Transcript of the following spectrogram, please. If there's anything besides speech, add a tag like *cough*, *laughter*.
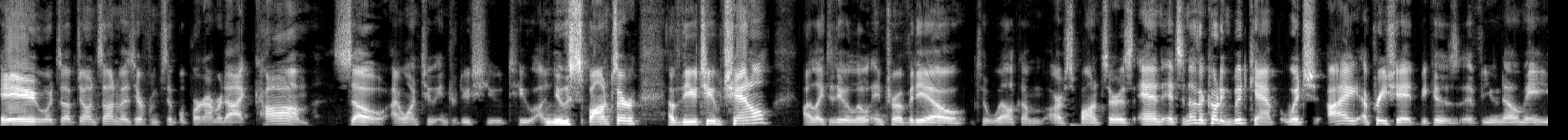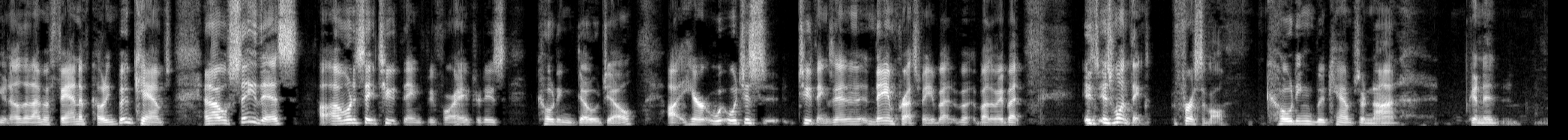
Hey, what's up? John Sonmez here from simpleprogrammer.com. So, I want to introduce you to a new sponsor of the YouTube channel. I like to do a little intro video to welcome our sponsors, and it's another coding bootcamp, which I appreciate because if you know me, you know that I'm a fan of coding bootcamps. And I will say this I want to say two things before I introduce Coding Dojo uh, here, which is two things, and they impress me. But, but by the way, but is, is one thing. First of all, coding bootcamps are not going to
